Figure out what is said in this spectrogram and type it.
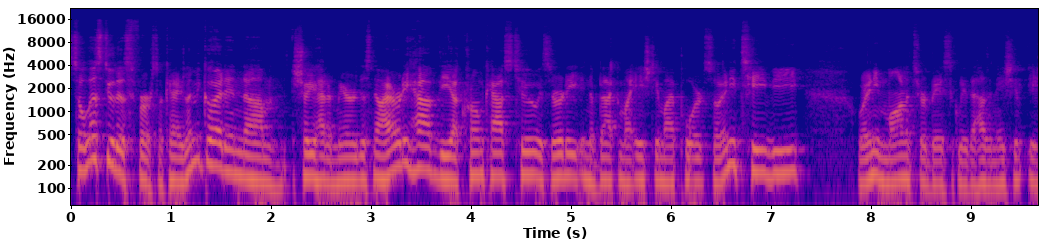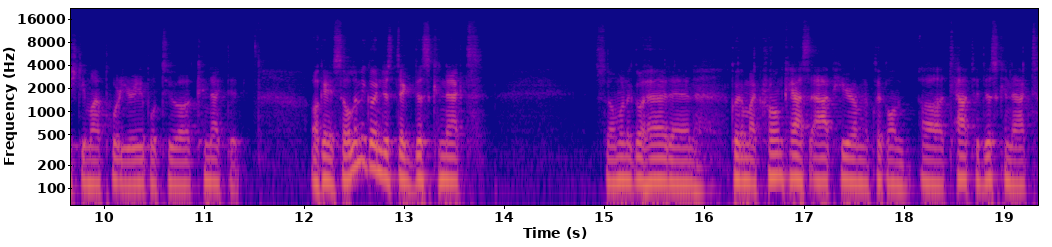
so let's do this first, okay? Let me go ahead and um, show you how to mirror this. Now, I already have the uh, Chromecast 2. It's already in the back of my HDMI port. So any TV or any monitor, basically, that has an HDMI port, you're able to uh, connect it. Okay, so let me go and just disconnect. So I'm going to go ahead and go to my Chromecast app here. I'm going to click on uh, tap to disconnect.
